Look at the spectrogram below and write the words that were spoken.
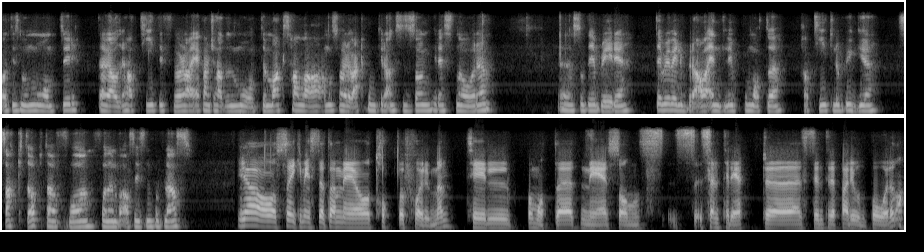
faktisk noen måneder. Det har jeg aldri hatt tid til før. da. Jeg kanskje hatt en måned, maks halvannen, og så har det vært konkurransesesong resten av året. Eh, så det blir, det blir veldig bra å endelig på en måte ha tid til å bygge sakte opp da, og få, få den basisen på plass. Ja, og også ikke minst dette med å toppe formen til på en måte et mer sånn sentrert, eh, sentrert periode på året. da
